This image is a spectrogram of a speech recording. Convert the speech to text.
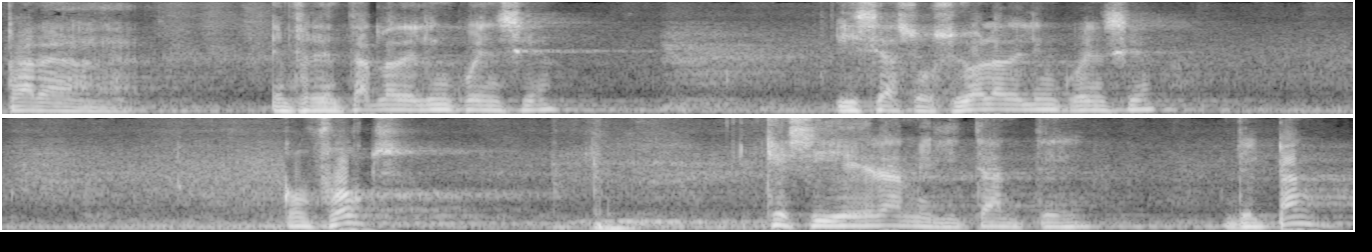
para enfrentar la delincuencia y se asoció a la delincuencia con Fox, que sí era militante del PAN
